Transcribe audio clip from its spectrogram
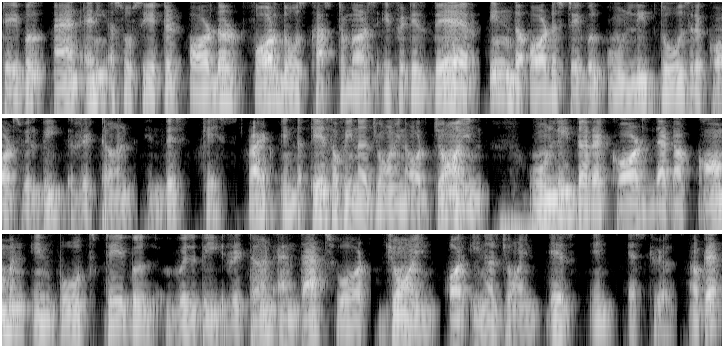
table and any associated order for those customers. If it is there in the orders table, only those records will be returned in this case, right? In the case of inner join or join, only the records that are common in both table will be returned and that's what join or inner join is in SQL. Okay.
